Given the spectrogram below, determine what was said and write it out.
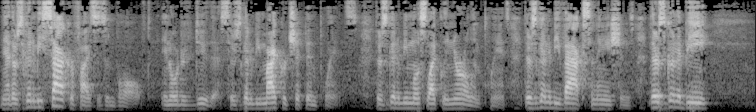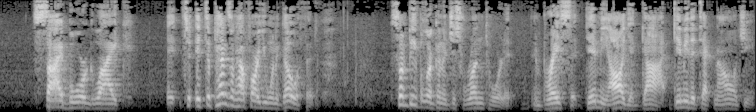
Now, there's going to be sacrifices involved in order to do this. There's going to be microchip implants. There's going to be most likely neural implants. There's going to be vaccinations. There's going to be cyborg like. It, it depends on how far you want to go with it. Some people are going to just run toward it, embrace it. Give me all you got. Give me the technology.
